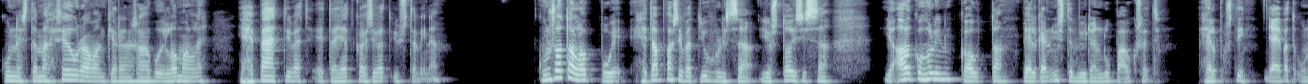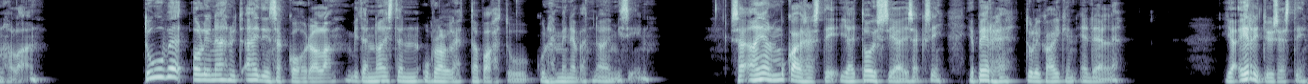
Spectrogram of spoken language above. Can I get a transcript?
kunnes tämä seuraavan kerran saapui lomalle ja he päättivät, että jatkaisivat ystävinä. Kun sota loppui, he tapasivat juhlissa jos toisissa ja alkoholin kautta pelkän ystävyyden lupaukset helposti jäivät unholaan. Tuve oli nähnyt äitinsä kohdalla, miten naisten uralle tapahtuu, kun he menevät naimisiin. Se ajan mukaisesti jäi toissijaiseksi ja perhe tuli kaiken edelle. Ja erityisesti,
